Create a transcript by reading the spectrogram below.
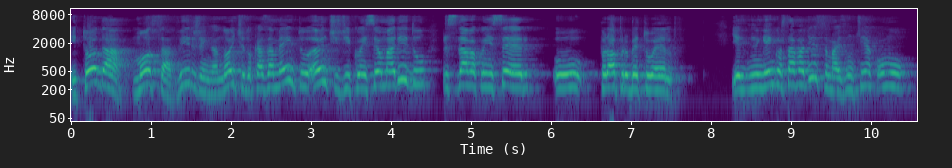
E toda moça virgem na noite do casamento, antes de conhecer o marido, precisava conhecer o próprio Betuel. E ninguém gostava disso, mas não tinha como,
